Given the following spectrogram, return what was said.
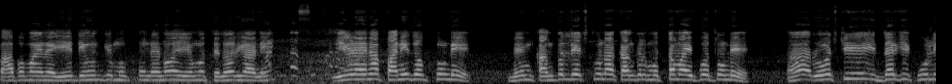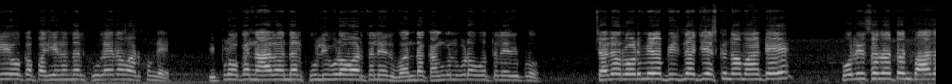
పాపం ఆయన ఏ దేవునికి మొక్కుతుండేనో ఏమో తెలియదు కానీ ఏడైనా పని దొక్కుతుండే మేము కంకులు తెచ్చుకున్న కంకులు మొత్తం అయిపోతుండే. ఆ, రోజుకి ఇద్దరికి కూలీ ఒక పదిహేను వందల కూలీ అయినా పడుతుండే ఇప్పుడు ఒక నాలుగు వందల కూలీ కూడా పడతలేదు వంద కంకులు కూడా పోతలేదు ఇప్పుడు. చలో రోడ్డు మీద బిజినెస్ చేసుకుందామా అంటే పోలీసులతో బాధ.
